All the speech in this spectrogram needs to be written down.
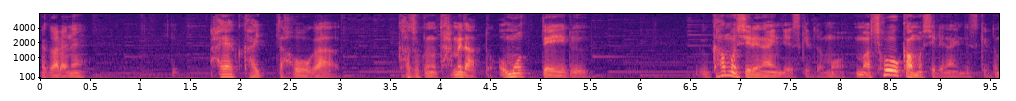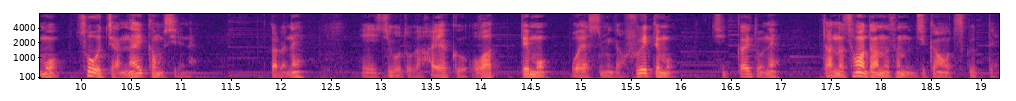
だからね早く帰った方が家族のためだと思っているかもしれないんですけれどもまあそうかもしれないんですけれどもそうじゃないかもしれないだからね、えー、仕事が早く終わってもお休みが増えてもしっかりとね旦那さんは旦那さんの時間を作って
